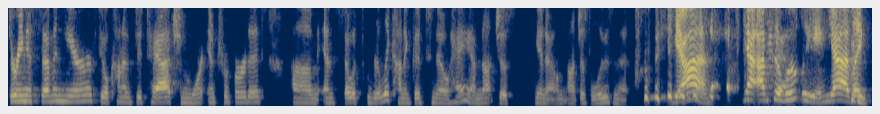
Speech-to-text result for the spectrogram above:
during a seven year feel kind of detached and more introverted. Um, and so it's really kind of good to know hey i'm not just you know not just losing it. Yeah. Yeah absolutely. Yeah like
